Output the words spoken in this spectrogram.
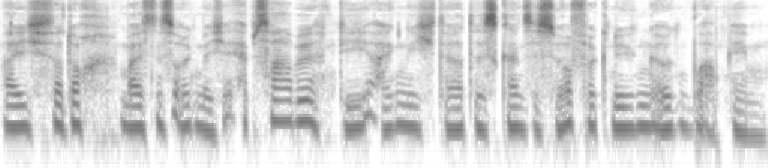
weil ich da doch meistens irgendwelche Apps habe, die eigentlich da das ganze Surfvergnügen irgendwo abnehmen.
